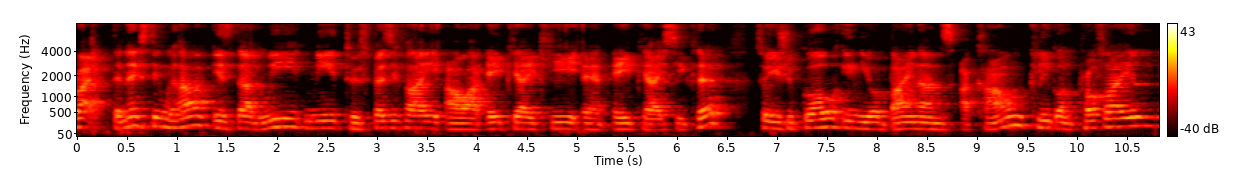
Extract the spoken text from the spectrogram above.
Right, the next thing we have is that we need to specify our API key and API secret. So you should go in your Binance account, click on profile,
